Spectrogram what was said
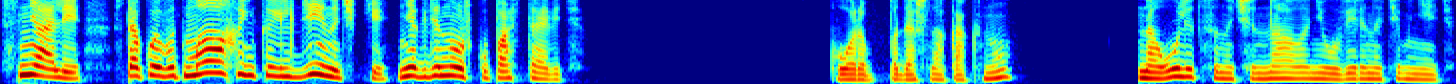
сняли с такой вот махонькой льдиночки, негде ножку поставить. Кора подошла к окну. На улице начинало неуверенно темнеть.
